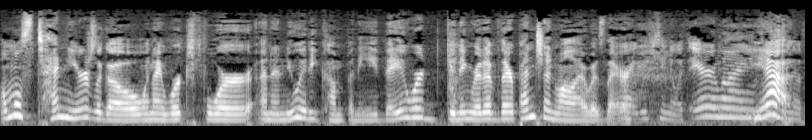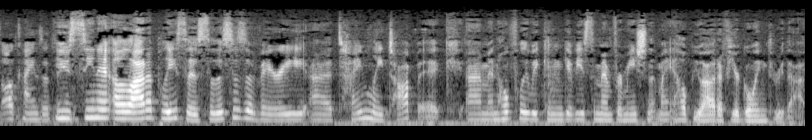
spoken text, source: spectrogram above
almost 10 years ago when I worked for an annuity company, they were getting rid of their pension while I was there. Right, we've seen it with airlines. Yeah. with all kinds of things. You've seen it a lot of places. So this is a very uh, timely topic. Um, and hopefully we can give you some information that might help you out if you're going through that.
